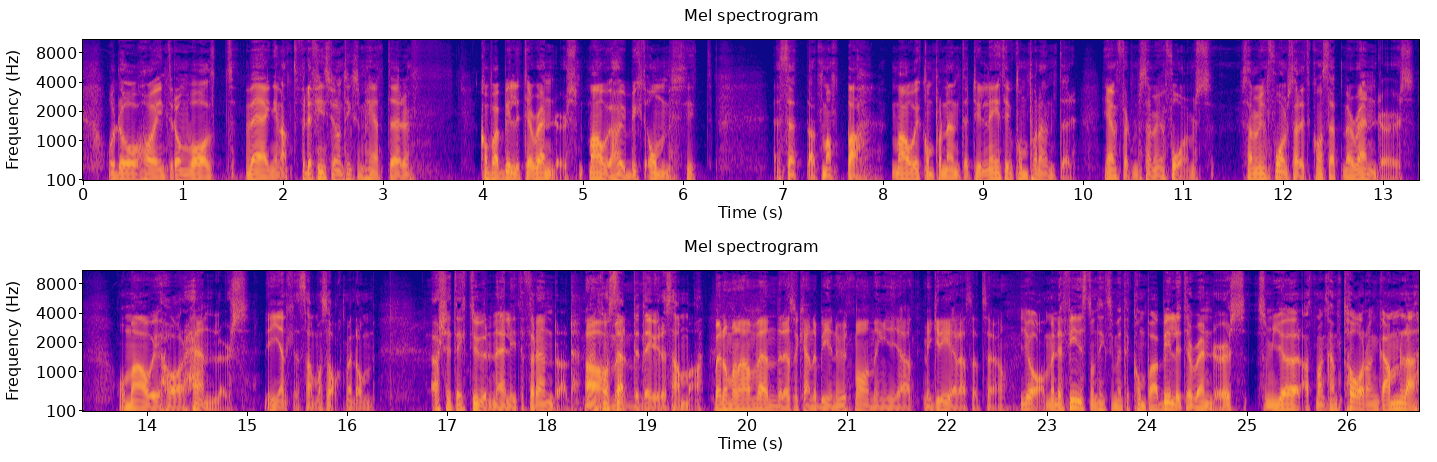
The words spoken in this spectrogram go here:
Och då har inte de valt vägen att, för det finns ju någonting som heter Compatibility Renders. MAUI har ju byggt om sitt sätt att mappa MAUI-komponenter till native-komponenter jämfört med Xamarin Forms. Xamarin Forms har ett koncept med renders och MAUI har handlers. Det är egentligen samma sak med dem. Arkitekturen är lite förändrad, men Ja, konceptet men- är ju detsamma. Men om man använder det så kan det bli en utmaning i att migrera så att säga. Ja, men det finns något som heter compatibility renders som gör att man kan ta de gamla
